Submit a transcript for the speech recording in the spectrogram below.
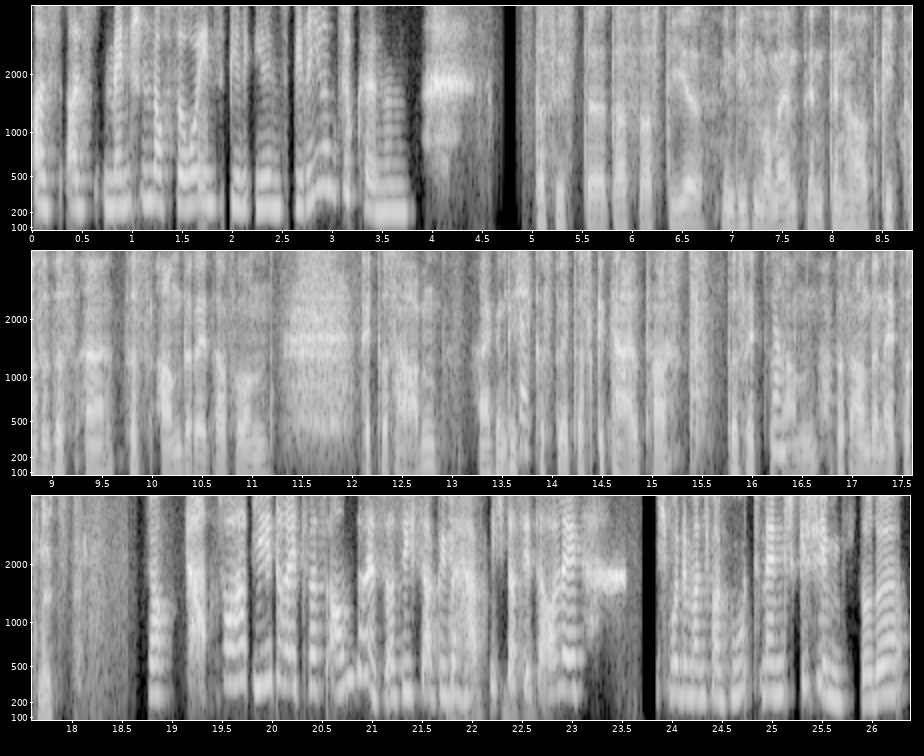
als, als Menschen noch so inspiri inspirieren zu können? Das ist äh, das, was dir in diesem Moment den, den Halt gibt, also dass äh, das andere davon etwas haben, eigentlich, ja. dass du etwas geteilt hast, dass etwas ja. an, das anderen etwas nützt. Ja, so hat jeder etwas anderes. Also ich sage mhm. überhaupt nicht, dass jetzt alle, ich wurde manchmal Gutmensch geschimpft, oder?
